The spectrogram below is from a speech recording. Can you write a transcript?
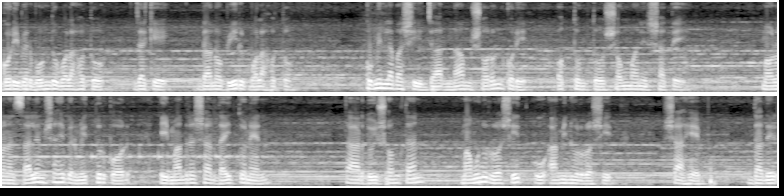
গরিবের বন্ধু বলা হতো, যাকে দানবীর বলা হতো। কুমিল্লাবাসী যার নাম স্মরণ করে অত্যন্ত সম্মানের সাথে মাওলানা সালেম সাহেবের মৃত্যুর পর এই মাদ্রাসার দায়িত্ব নেন তার দুই সন্তান মামুনুর রশিদ ও আমিনুর রশিদ সাহেব। যাদের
